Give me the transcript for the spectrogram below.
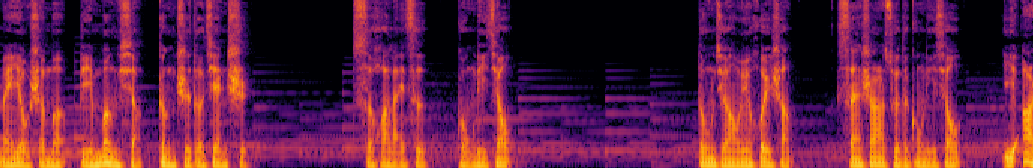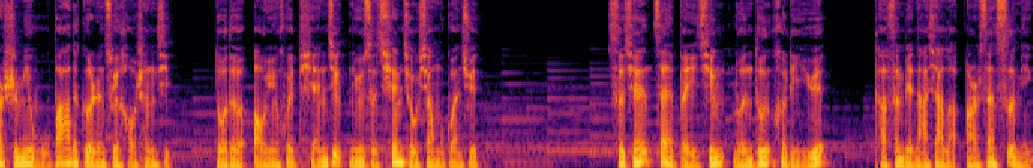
没有什么比梦想更值得坚持。此话来自巩立姣。东京奥运会上，三十二岁的巩立姣以二十米五八的个人最好成绩，夺得奥运会田径女子铅球项目冠军。此前在北京、伦敦和里约，他分别拿下了二三四名。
